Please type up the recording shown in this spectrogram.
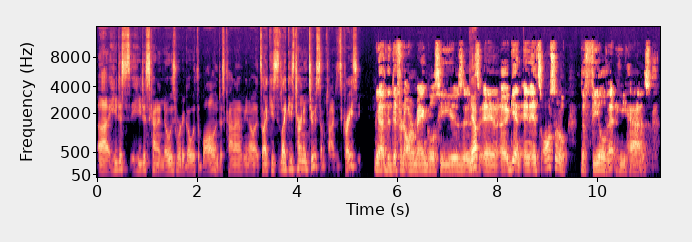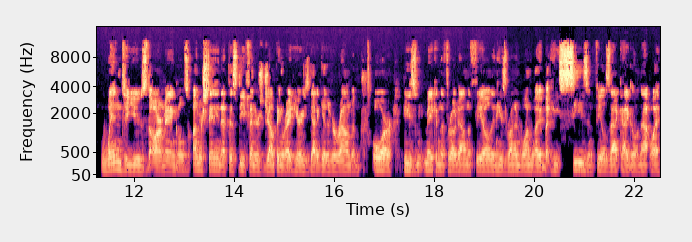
uh, he just he just kind of knows where to go with the ball and just kind of you know, it's like he's like he's turning two sometimes. It's crazy. Yeah, the different arm angles he uses, yep. and again, and it's also the feel that he has, when to use the arm angles, understanding that this defender's jumping right here, he's got to get it around him, or he's making the throw down the field and he's running one way, but he sees and feels that guy going that way.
